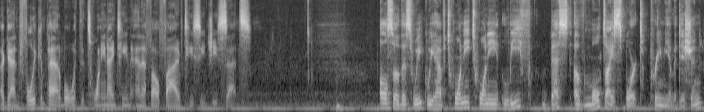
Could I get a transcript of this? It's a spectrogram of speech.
Again, fully compatible with the 2019 NFL 5 TCG sets. Also, this week we have 2020 Leaf Best of Multisport Premium Edition.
